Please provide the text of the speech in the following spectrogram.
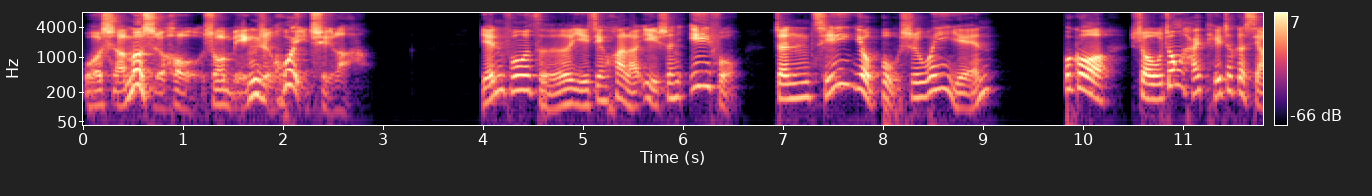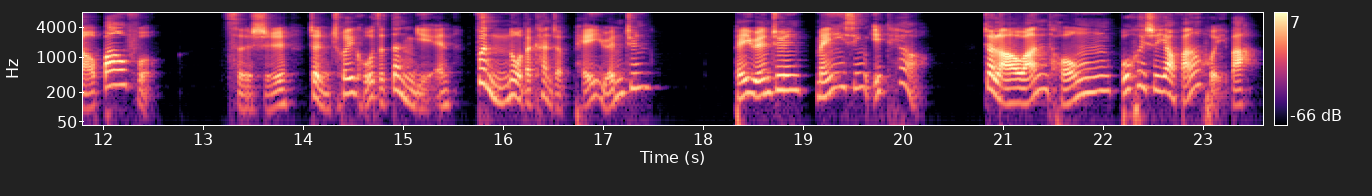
我什么时候说明日会去了？严夫子已经换了一身衣服，整齐又不失威严，不过手中还提着个小包袱。此时正吹胡子瞪眼，愤怒地看着裴元君。裴元君眉心一跳，这老顽童不会是要反悔吧？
